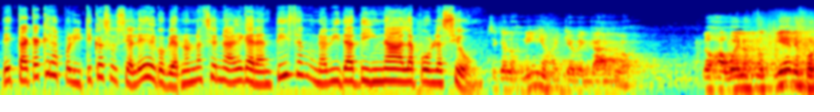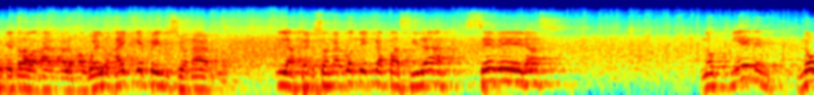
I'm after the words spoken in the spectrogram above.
Destaca que las políticas sociales del gobierno nacional garantizan una vida digna a la población. Así que los niños hay que becarlos. Los abuelos no tienen por qué trabajar. A los abuelos hay que pensionarlos. Y las personas con discapacidad severas no tienen, no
